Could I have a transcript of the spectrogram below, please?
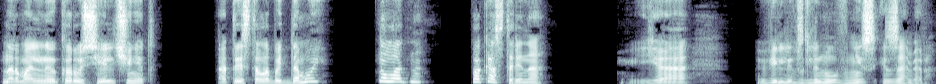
нормальную карусель чинит. А ты, стала быть, домой? Ну ладно, пока, старина». «Я...» — Вилли взглянул вниз и замер.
